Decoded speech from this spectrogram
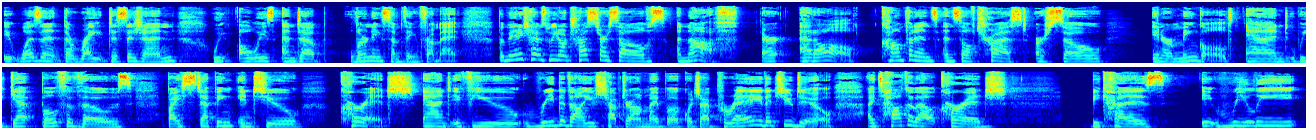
it wasn't the right decision, we always end up learning something from it. But many times we don't trust ourselves enough or at all. Confidence and self trust are so intermingled and we get both of those by stepping into courage. And if you read the values chapter on my book, which I pray that you do, I talk about courage because it really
